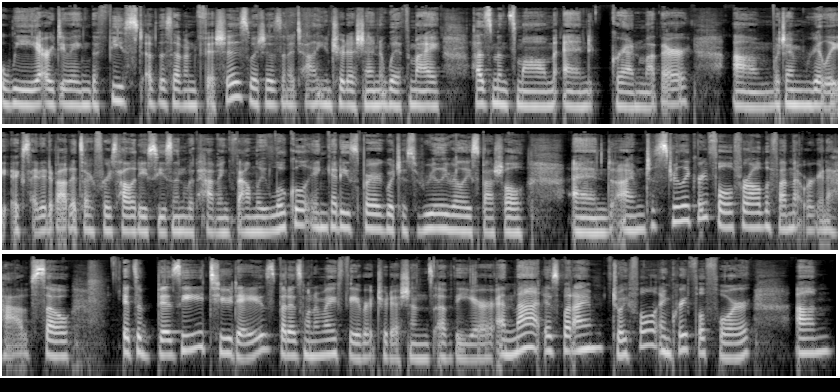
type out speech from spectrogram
we are doing the Feast of the Seven Fishes, which is an Italian tradition with my husband's mom and grandmother, um, which I'm really excited about. It's our first holiday season with having family local in Gettysburg, which is really, really special. And I'm just really grateful for all the fun that we're going to have. So it's a busy two days, but it's one of my favorite traditions of the year. And that is what I'm joyful and grateful for um,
